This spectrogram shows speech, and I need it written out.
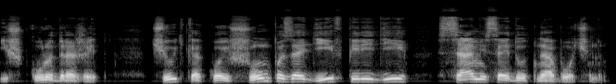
и шкура дрожит. Чуть какой шум позади, впереди, сами сойдут на обочину.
